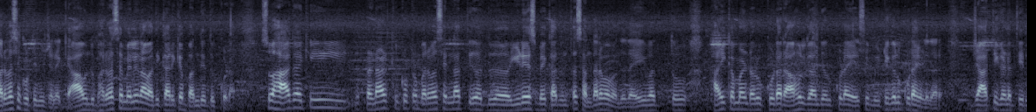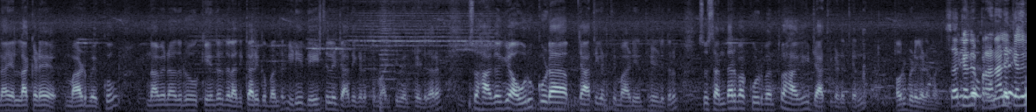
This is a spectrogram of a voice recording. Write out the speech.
ಭರವಸೆ ಕೊಟ್ಟಿದ್ವಿ ಜನಕ್ಕೆ. ಆ ಒಂದು ಭರವಸೆ ಮೇಲೆ ನಾವು ಅಧಿಕಾರಕ್ಕೆ ಬಂದಿದ್ದು ಕೂಡ. ಸೊ ಹಾಗಾಗಿ ಪ್ರಣಾಳಿಕೆ ಕೊಟ್ಟರು ಭರವಸೆಯನ್ನು ಈಡೇರಿಸಬೇಕಾದಂಥ ಸಂದರ್ಭ ಬಂದಿದೆ. ಇವತ್ತು ಹೈಕಮಾಂಡ್ ಅವರು ಕೂಡ, ರಾಹುಲ್ ಗಾಂಧಿ ಅವರು ಕೂಡ ಎ ಸಿ ಮೀಟಿಂಗಲ್ಲೂ ಕೂಡ ಹೇಳಿದ್ದಾರೆ. ಜಾತಿ ಗಣತಿನ ಎಲ್ಲ ಕಡೆ ಮಾಡಬೇಕು. ನಾವೇನಾದರೂ ಕೇಂದ್ರದಲ್ಲಿ ಅಧಿಕಾರಿಗೆ ಬಂದರೆ ಇಡೀ ದೇಶದಲ್ಲೇ ಜಾತಿ ಗಣತಿ ಮಾಡ್ತೀವಿ ಅಂತ ಹೇಳಿದ್ದಾರೆ. ಸೊ ಹಾಗಾಗಿ ಅವರು ಕೂಡ ಜಾತಿ ಗಣತಿ ಮಾಡಿ ಅಂತ ಹೇಳಿದರು. ಸೊ ಸಂದರ್ಭ ಕೂಡ ಬಂತು. ಹಾಗಾಗಿ ಜಾತಿ ಗಣತಿಯನ್ನು ಅವರು ಬಿಡುಗಡೆ ಮಾಡ್ತಾರೆ ಸರ್ ಯಾಕಂದ್ರೆ ಪ್ರಣಾಳಿಕೆಯಲ್ಲಿ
